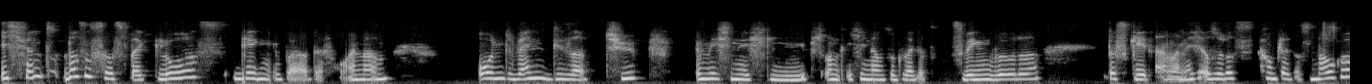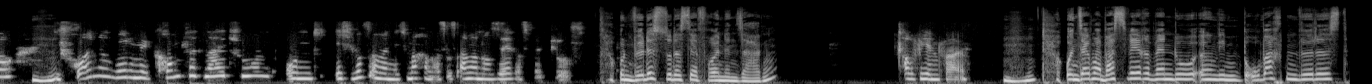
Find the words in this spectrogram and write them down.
ich finde, das ist respektlos gegenüber der Freundin. Und wenn dieser Typ mich nicht liebt und ich ihn dann so gesagt zwingen würde, das geht einfach nicht. Also das ist komplettes No-Go. Die Freundin würde mir komplett leid tun und ich würde es aber nicht machen. Es ist einfach nur sehr respektlos. Und würdest du das der Freundin sagen? Auf jeden Fall. Und sag mal, was wäre, wenn du irgendwie beobachten würdest,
